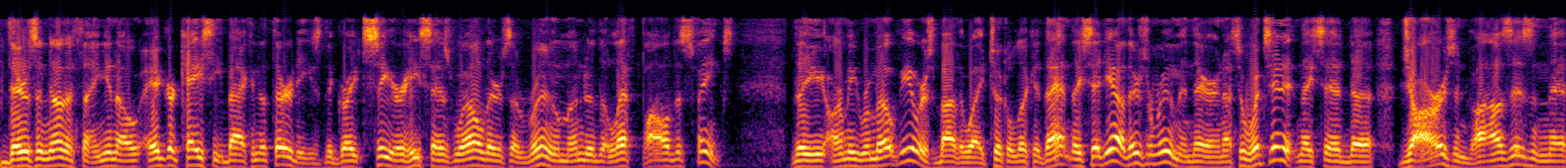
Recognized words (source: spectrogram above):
There's another thing, you know, Edgar Cayce back in the 30s, the great seer, he says, well, there's a room under the left paw of the Sphinx. The Army remote viewers, by the way, took a look at that and they said, yeah, there's a room in there. And I said, what's in it? And they said, uh, jars and vases and uh,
